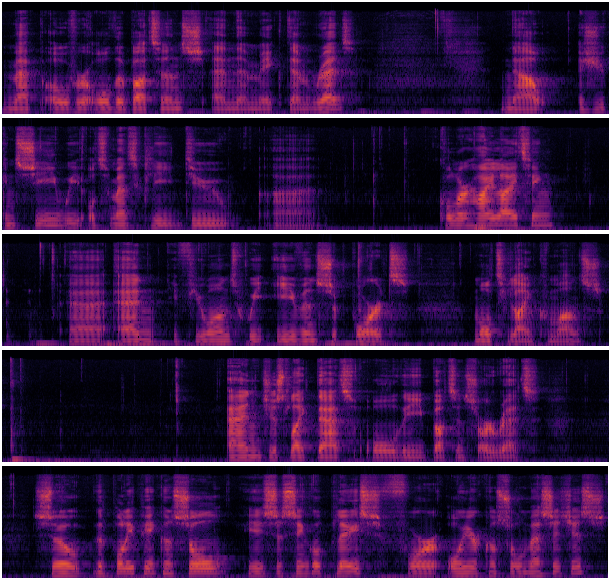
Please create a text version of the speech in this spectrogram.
map over all the buttons and then make them red. Now, as you can see, we automatically do uh, color highlighting uh, and if you want, we even support multi-line commands. And just like that, all the buttons are red. So the Polypane console is a single place for all your console messages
